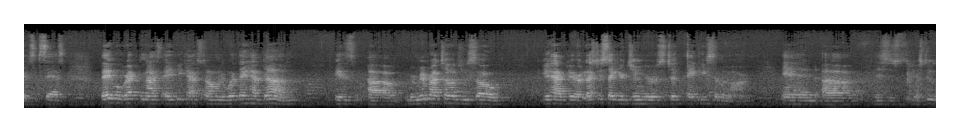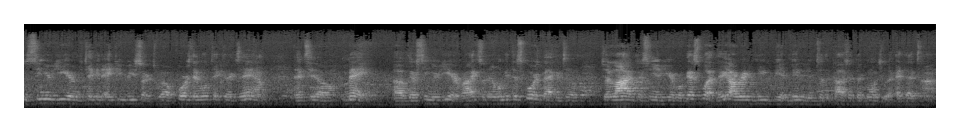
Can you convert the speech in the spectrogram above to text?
and Success. They will recognize AP Capstone, and what they have done is, uh, remember I told you, so you have your, let's just say your juniors took AP seminar, and uh, this is your student's senior year, and you're taking AP research. Well, of course, they won't take their exam until May of their senior year, right? So they won't get their scores back until July of their senior year. Well, guess what? They already need to be admitted into the college that they're going to at that time.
